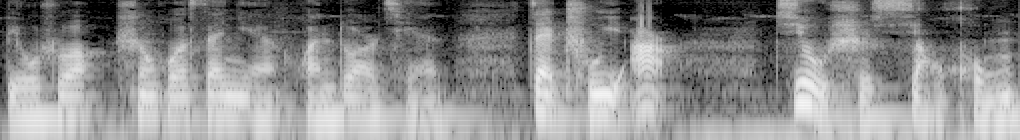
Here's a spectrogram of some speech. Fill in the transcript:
比如说生活三年还多少钱，再除以二，就是小红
